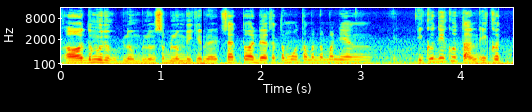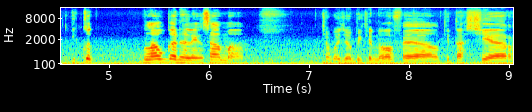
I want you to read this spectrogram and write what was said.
Oh tunggu tunggu. Belum belum. Sebelum bikin website tuh ada ketemu teman-teman yang ikut-ikutan ikut ikut melakukan hal yang sama. Coba-coba bikin novel kita share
